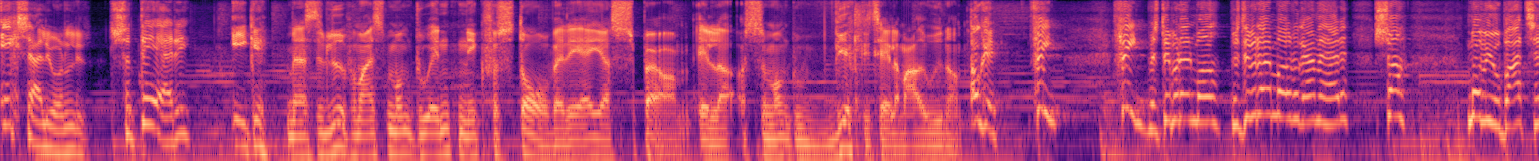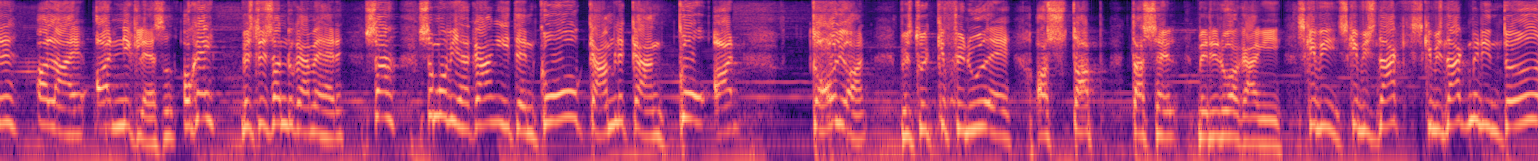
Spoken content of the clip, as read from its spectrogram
ikke særlig underligt. Så det er det ikke. Men altså, det lyder på mig, som om du enten ikke forstår, hvad det er, jeg spørger om, eller som om du virkelig taler meget udenom. Okay, fint. Fint, hvis det er på den måde. Hvis det er på den måde, du gerne vil have det, så må vi jo bare til at lege ånden i glasset, okay? Hvis det er sådan, du gerne vil have det. Så, så må vi have gang i den gode, gamle gang god ånd. Dårlig ånd, hvis du ikke kan finde ud af at stoppe dig selv med det, du har gang i. Skal vi, skal vi, snakke, skal vi snakke med din døde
